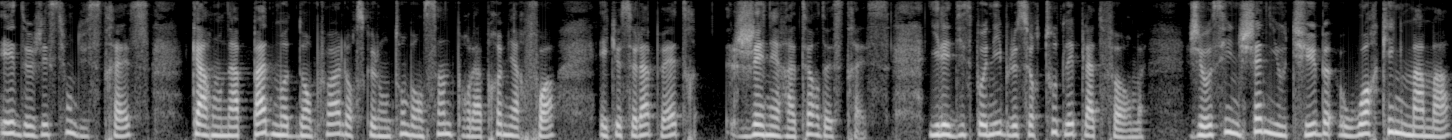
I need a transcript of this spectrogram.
et de gestion du stress, car on n'a pas de mode d'emploi lorsque l'on tombe enceinte pour la première fois et que cela peut être générateur de stress. Il est disponible sur toutes les plateformes. J'ai aussi une chaîne YouTube Working Mama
